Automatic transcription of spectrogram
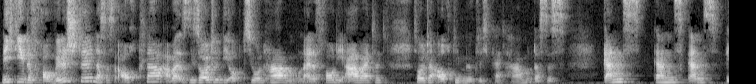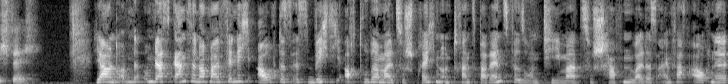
Nicht jede Frau will stillen, das ist auch klar, aber sie sollte die Option haben. Und eine Frau, die arbeitet, sollte auch die Möglichkeit haben. Und das ist ganz, ganz, ganz wichtig. Ja, und um, um das Ganze nochmal finde ich auch, das ist wichtig, auch drüber mal zu sprechen und Transparenz für so ein Thema zu schaffen, weil das einfach auch eine,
